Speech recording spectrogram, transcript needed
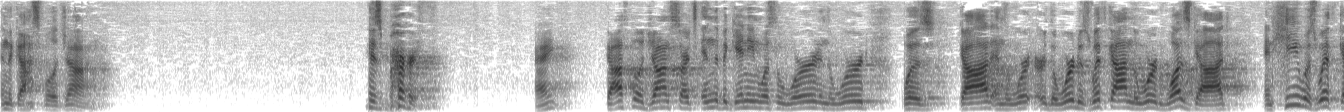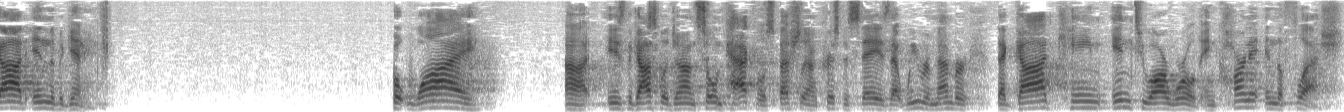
in the Gospel of John? His birth. Right? Gospel of John starts in the beginning was the Word, and the Word was God, and the Word or the Word was with God, and the Word was God, and He was with God in the beginning. But why uh, is the Gospel of John so impactful, especially on Christmas Day, is that we remember that God came into our world, incarnate in the flesh,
